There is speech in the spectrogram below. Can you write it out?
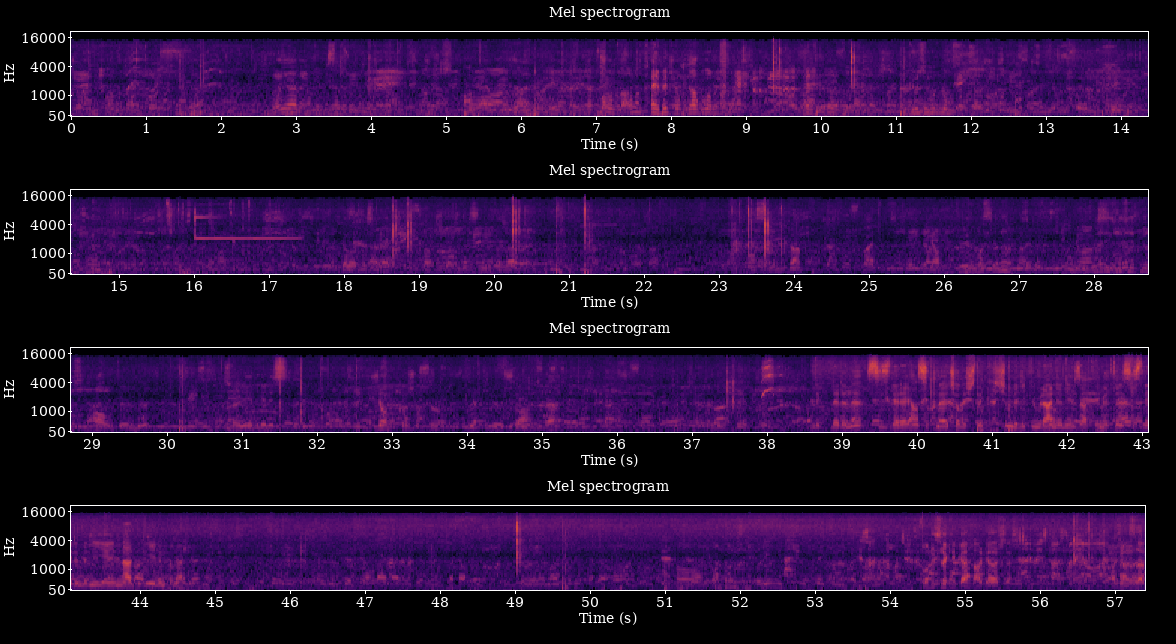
O yani. Yapmış oldu daha bulamam. Gözümün dolu. Galatasaray karşılaşmasında da aslında yaptığı Hareketi yapıyoruz. aldığını söyleyebiliriz. Jog koşusu yapılıyor şu anda. Tabii ki birliklerini sizlere yansıtmaya çalıştık. Şimdilik Ümraniye Nevzat Demir tesislerinden iyi yayınlar dileyelim Pınar. Son 3 dakika arkadaşlar. Ajanslar.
